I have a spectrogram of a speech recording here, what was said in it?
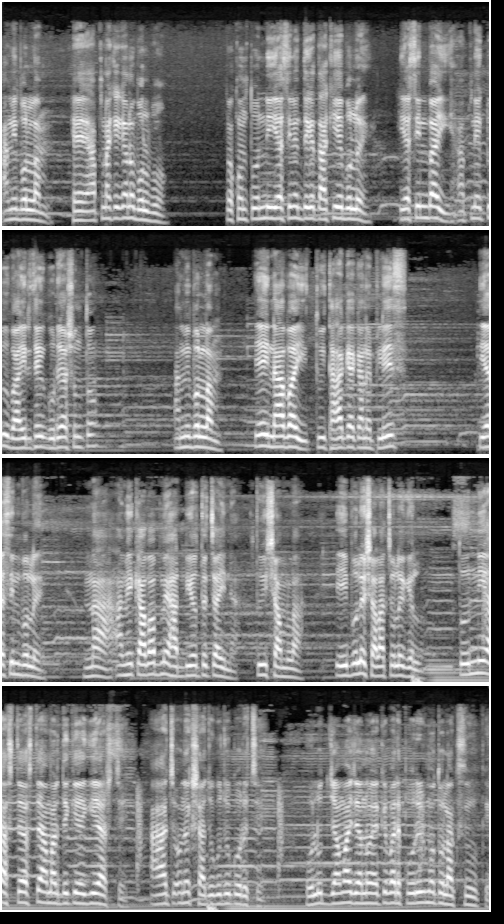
আমি বললাম হ্যাঁ আপনাকে কেন বলব? তখন তন্নি ইয়াসিনের দিকে তাকিয়ে বলে, ইয়াসিন ভাই, আপনি একটু বাইরে থেকে ঘুরে আসুন তো। আমি বললাম, এই না ভাই, তুই থাক এখানে, প্লিজ। ইয়াসিন বলে, না, আমি কাবাব মেয়ে হাড্ডি হতে চাই না, তুই সামলা। এই বলে শালা চলে গেল। তন্নি আস্তে আস্তে আমার দিকে এগিয়ে আসছে। আজ অনেক সাজুগুজু করেছে। হলুদ জামায় যেন একেবারে পরীর মতো লাগছে ওকে।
